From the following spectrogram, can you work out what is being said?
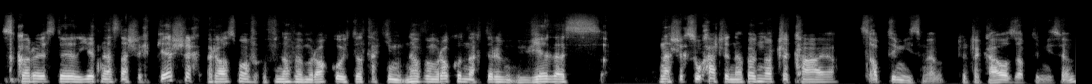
Skoro jest to jedna z naszych pierwszych rozmów w nowym roku i to takim nowym roku, na którym wiele z naszych słuchaczy na pewno czeka z optymizmem, czy czekało z optymizmem,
